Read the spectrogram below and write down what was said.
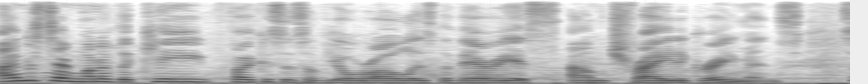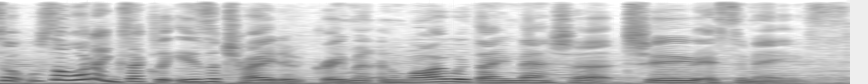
I understand one of the key focuses of your role is the various um, trade agreements. So, so, what exactly is a trade agreement and why would they matter to SMEs?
